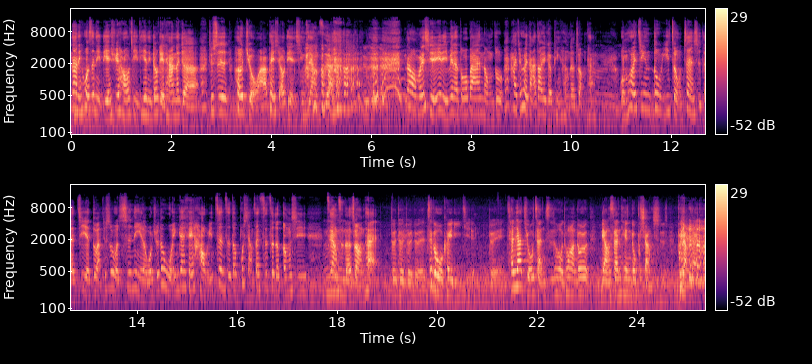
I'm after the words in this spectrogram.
那你或是你连续好几天你都给他那个就是喝酒啊配小点心这样子啊，对对对，那我们血液里面的多巴胺浓度它就会达到一个平衡的状态，我们会进入一种暂时的戒断，就是我吃腻了，我觉得我应该可以好一阵子都不想再吃这个东西这样子的状态。对对对对，这个我可以理解。对，参加酒展之后，通常都两三天都不想吃，不想再喝，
